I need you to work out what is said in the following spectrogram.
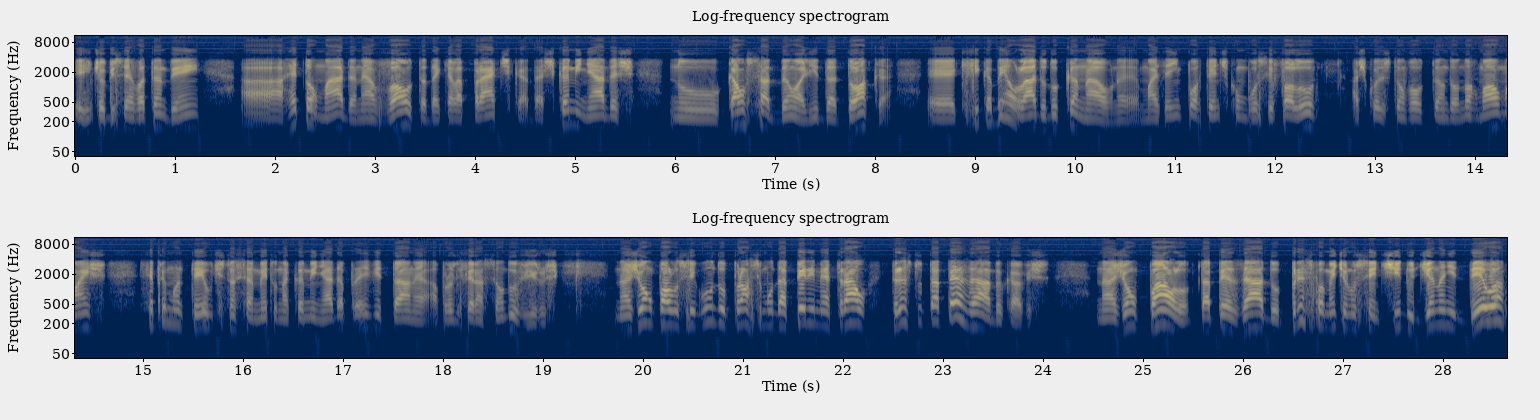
E a gente observa também a retomada, né, a volta daquela prática das caminhadas no calçadão ali da Doca, é, que fica bem ao lado do canal, né? Mas é importante, como você falou, as coisas estão voltando ao normal, mas sempre manter o distanciamento na caminhada para evitar né, a proliferação do vírus. Na João Paulo II, próximo da perimetral, trânsito está pesado, Caves. Na João Paulo está pesado, principalmente no sentido de Ananindeua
